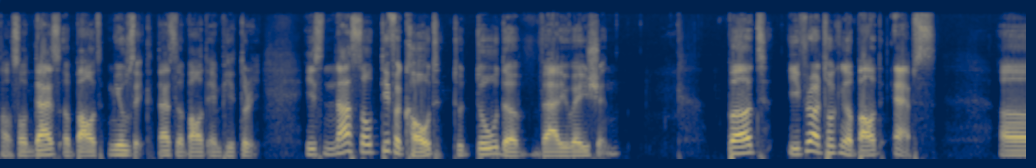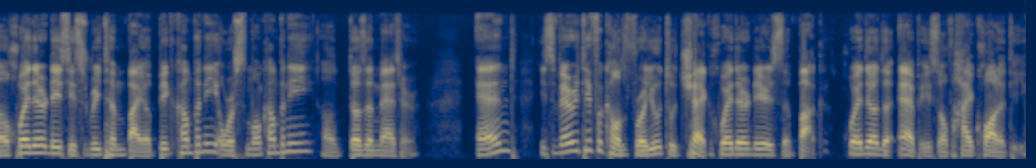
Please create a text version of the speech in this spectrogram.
Uh, so that's about music. That's about MP3. It's not so difficult to do the valuation. But if you are talking about apps, uh, whether this is written by a big company or a small company uh, doesn't matter and it's very difficult for you to check whether there is a bug, whether the app is of high quality,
